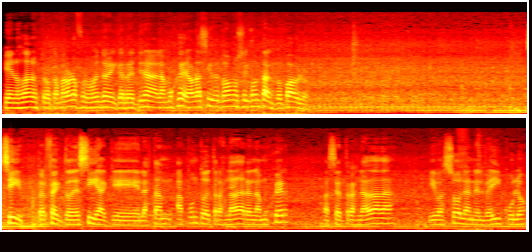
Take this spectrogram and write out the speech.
que nos da nuestro camarógrafo en el momento en el que retiran a la mujer. Ahora sí retomamos el contacto, Pablo. Sí, perfecto. Decía que la están a punto de trasladar a la mujer, va a ser trasladada, iba sola en el vehículo.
